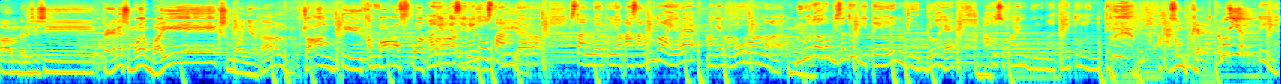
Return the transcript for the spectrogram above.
Em, dari sisi pengennya semuanya baik semuanya kan cantik apa Makin ke sini gitu. tuh standar standar punya pasangan tuh akhirnya makin menurun tuh nggak? Dulu tuh aku bisa tuh detailin jodoh ya. Aku suka yang bulu matanya tuh lentik. Iya. Aku aku enggak emang iya iya.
